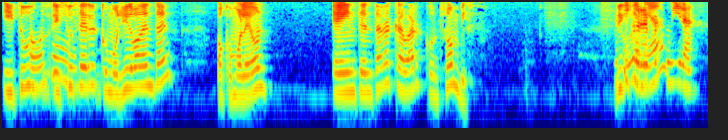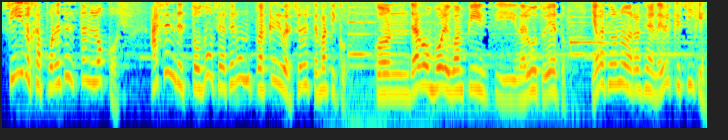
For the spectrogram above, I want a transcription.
y tú, Oye. y tú ser como Jill Valentine o como León e intentar acabar con zombies. Digo, por tu vida. sí, los japoneses están locos. Hacen de todo, o sea, hacer un parque de diversiones temático con Dragon Ball y One Piece y Naruto y eso. Y ahora hacer uno de Resident Evil que sigue.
